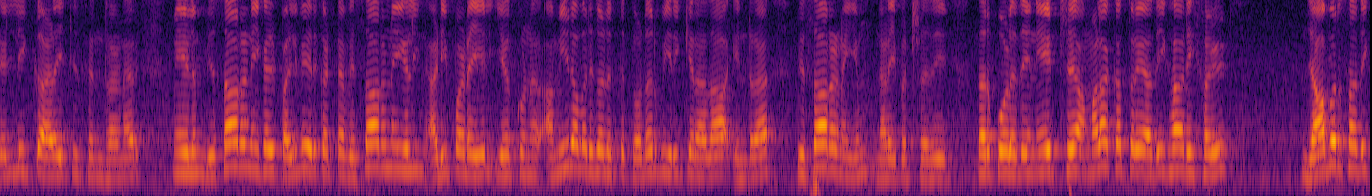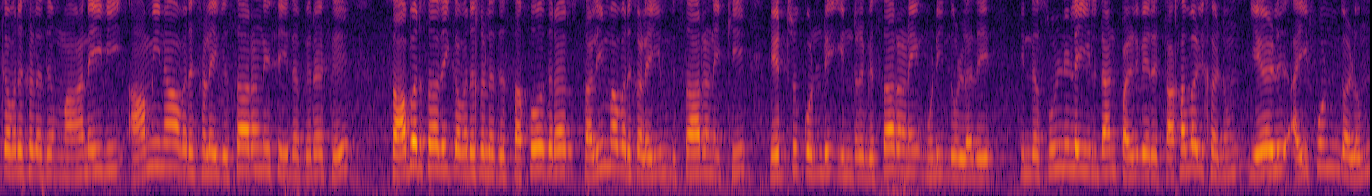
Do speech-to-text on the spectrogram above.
டெல்லிக்கு அழைத்து சென்றனர். மேலும் விசாரணைகள் பல்வேறு கட்ட விசாரணைகளின் அடிப்படையில் இயக்குனர் அமீர் அவர்களுக்கு தொடர்பு இருக்கிறதா என்ற விசாரணையும் நடைபெற்றது. தற்பொழுது நேற்று அமலாக்கத்துறை அதிகாரிகள் ஜாபர் சாதிக் அவர்களது மனைவி ஆமினா அவர்களை விசாரணை செய்த பிறகு சாபர் சாதிக் அவர்களது சகோதரர் சலீம் அவர்களையும் விசாரணைக்கு ஏற்றுக்கொண்டு இன்று விசாரணை முடிந்துள்ளது. இந்த சூழ்நிலையில்தான் பல்வேறு தகவல்களும் ஏழு ஐபோன்களும்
